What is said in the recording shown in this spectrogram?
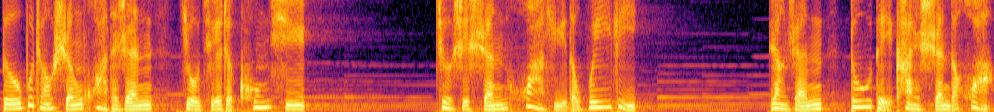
得不着神话的人就觉着空虚。这是神话语的威力，让人都得看神的话，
